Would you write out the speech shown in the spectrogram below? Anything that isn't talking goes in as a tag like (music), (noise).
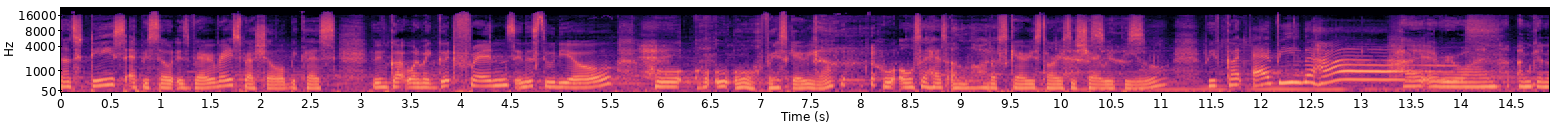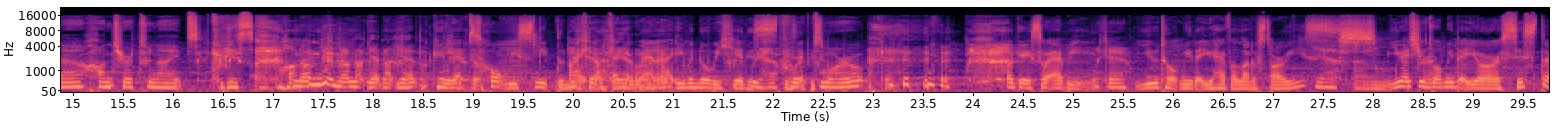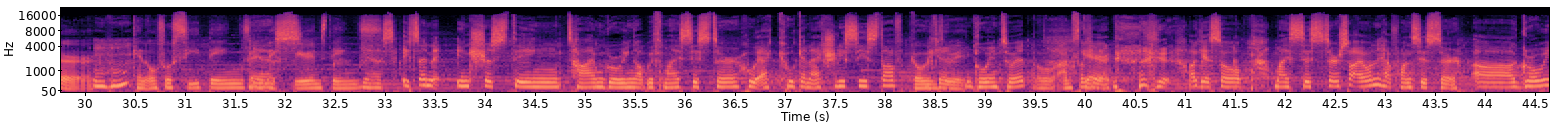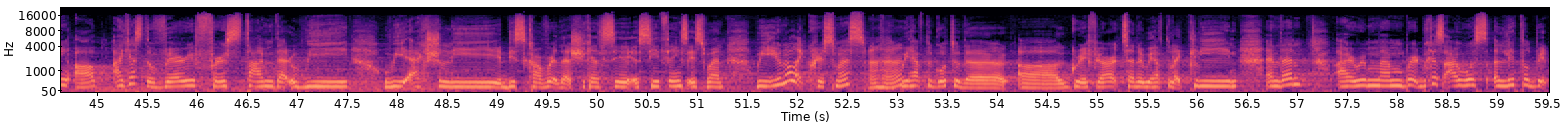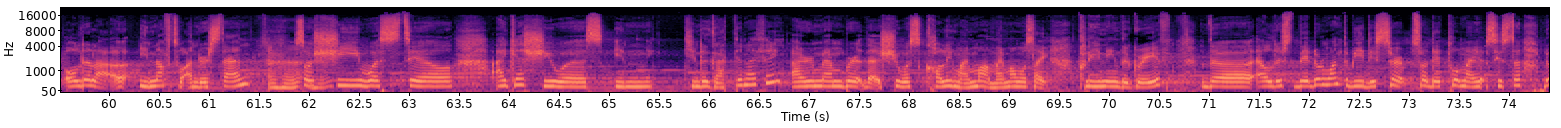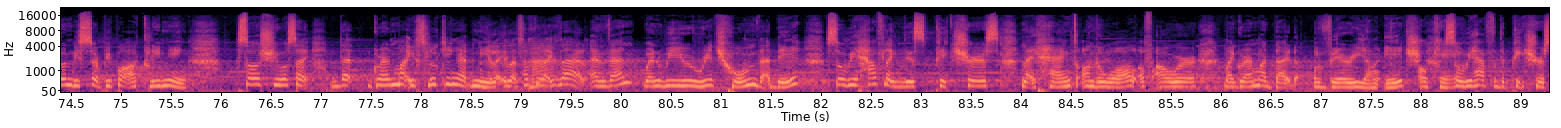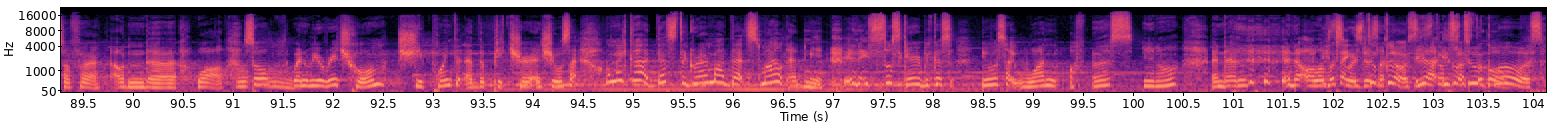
Now, today's episode is very, very special because we've got one of my good friends in the studio who, who oh, very scary, huh? (laughs) who also has a lot of scary stories to share with you. We've got Abby in the house. Hi everyone, I'm gonna haunt your tonight. Please. (laughs) No, no, no, not yet, not yet. Okay, let's hope we sleep tonight Okay, lah, okay, very well, alright. lah, even though we hear this, We have this work episode. tomorrow. Okay. (laughs) Okay, so Abby, Okay. you told me that you have a lot of stories. Yes, Um, you actually right. Mm-hmm. told me that your sister can also see things and Yes. experience things. yes, it's an interesting time growing up with my sister who who can actually see stuff. Go into it. Go into it. Oh, I'm scared. Okay. (laughs) okay, so my sister. So I only have one sister. Uh, growing up, I guess the very first time that we we actually discovered that she can see see things is when we, you know, like Christmas. Uh-huh. We have to go to the uh, graveyards and then we have to like clean. And then I remembered because I was a little bit older, lah, uh, enough to understand. Uh-huh, so she was still, I guess she was in kindergarten i think. I remember that she was calling my mom. My mom was like cleaning the grave. The elders they don't want to be disturbed so they told my sister don't disturb people are cleaning so she was like that grandma is looking at me like, like something like uh-huh. that. And then when we reach home that day so we have like these pictures like hanged on the wall of our my grandma died a very young age. Okay. so we have the pictures of her on the wall. So when we reached home she pointed at the picture and she was like oh my god that's the grandma that smiled at me. (laughs) And it's so scary because it was like one of us you know? And then and then all of (laughs) us like were it's just too like, close, it's yeah too it's close too to close.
